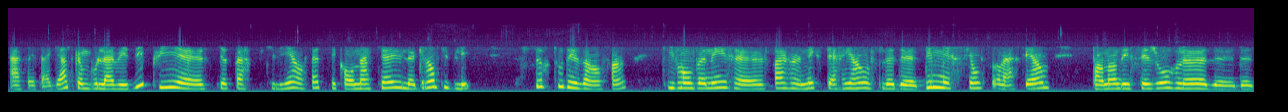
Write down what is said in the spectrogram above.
à Saint-Agathe, comme vous l'avez dit. Puis, euh, ce qui est de particulier, en fait, c'est qu'on accueille le grand public, surtout des enfants, qui vont venir euh, faire une expérience d'immersion sur la ferme pendant des séjours là, de, de,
